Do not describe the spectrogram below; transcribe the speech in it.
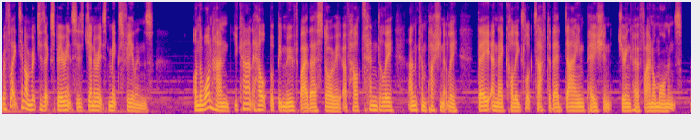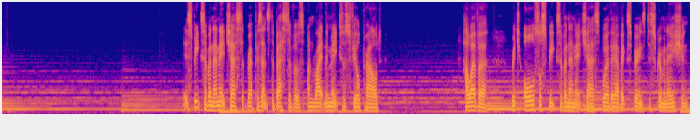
Reflecting on Rich's experiences generates mixed feelings. On the one hand, you can't help but be moved by their story of how tenderly and compassionately they and their colleagues looked after their dying patient during her final moments. It speaks of an NHS that represents the best of us and rightly makes us feel proud. However, Rich also speaks of an NHS where they have experienced discrimination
